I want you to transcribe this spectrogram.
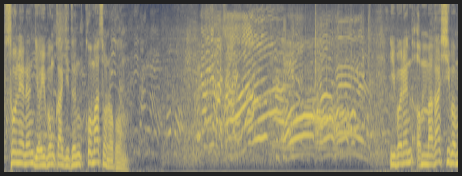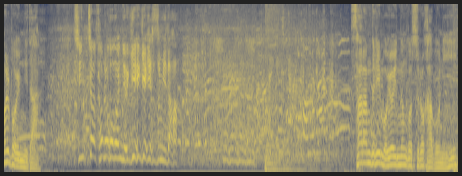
손에는 여의봉까지 든 꼬마 손오공. 이번엔 엄마가 시범을 보입니다. 진짜 선호공은 여기에 계셨습니다. 사람들이 모여 있는 곳으로 가보니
